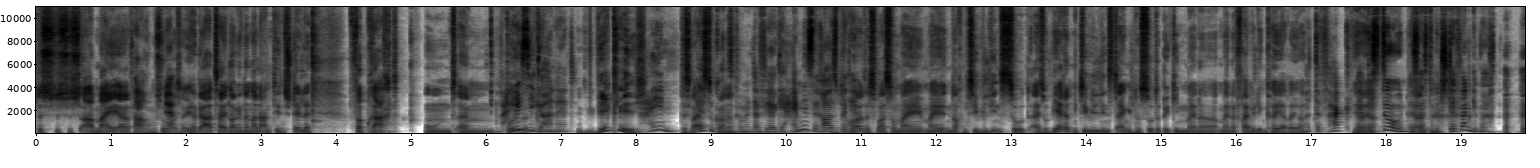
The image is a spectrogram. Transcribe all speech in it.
das, das ist auch meine Erfahrung so. Ja. Also ich habe ja auch eine Zeit lang in einer Landdienststelle verbracht und ähm, Weiß ich gar nicht. Wirklich? Nein. Das weißt du gar nicht. Kommen dafür Geheimnisse raus bei Ja, dir? das war so mein, mein nach dem Zivildienst so, also während dem Zivildienst eigentlich nur so der Beginn meiner, meiner freiwilligen Karriere, ja. What the fuck? Ja, Wer ja. bist du und was Ja. hast du mit Stefan gemacht?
